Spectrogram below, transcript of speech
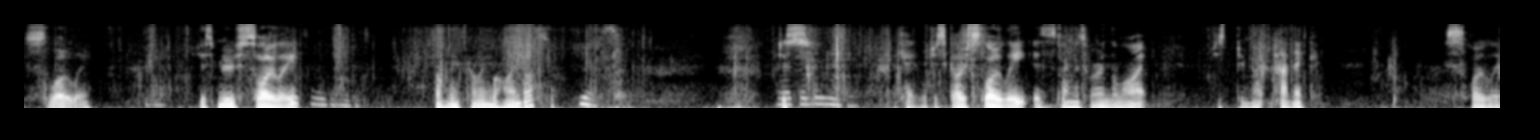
Slowly. Just move slowly. Something behind us. Something's coming behind us. Yes. Just- There's something moving. Okay, we'll just go slowly as long as we're in the light. Just do not panic. Slowly.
